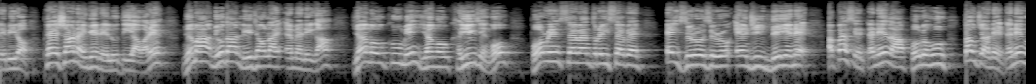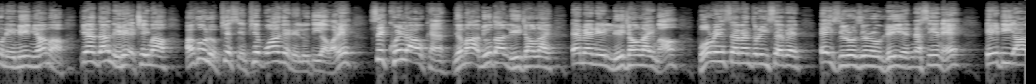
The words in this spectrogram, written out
နေပြီးတော့ဖယ်ရှားနိုင်ခဲ့တယ်လို့သိရပါတယ်။မြန်မာအမျိုးသားလေကြောင်းလိုင်း MNA ကရန်ကုန်ကူမင်းရန်ကုန်ခရီးစဉ်ကို Boeing 737 800NG လေယာဉ်နဲ့အပတ်စဉ်တနင်္လာဗုဒ္ဓဟူးတောက်ကြတဲ့တနင်္ဂနွေနေ့များမှာပြန်တန်းနေတဲ့အချိန်မှာအခုလိုဖြစ်စဉ်ဖြစ်ပွားခဲ့တယ်လို့သိရပါတယ်။စစ်ခွေးလက်အောက်ခံမြန်မာအမျိုးသားလေကြောင်းလိုင်း MNA လေကြောင်းလိုင်းမှာ Boeing 737 800လေယာဉ်နှစ်စင်းနဲ့ ADR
